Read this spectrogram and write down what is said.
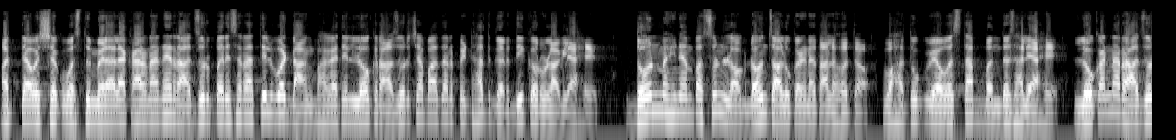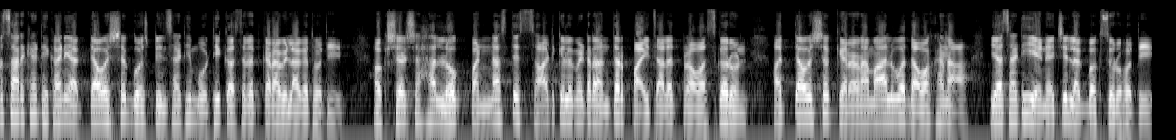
अत्यावश्यक वस्तू मिळाल्या कारणाने राजूर परिसरातील व डांग भागातील लोक राजूरच्या बाजारपेठात गर्दी करू लागले आहेत. दोन महिन्यांपासून लॉकडाऊन चालू करण्यात आलं होतं. वाहतूक व्यवस्था बंद झाली आहे. लोकांना राजूर सारख्या ठिकाणी अत्यावश्यक गोष्टींसाठी मोठी कसरत करावी लागत होती. अक्षरशः लोक पन्नास ते साठ किलोमीटर अंतर पायी चालत प्रवास करून अत्यावश्यक किराणा माल व दवाखाना यासाठी येण्याची लगबग सुरू होती.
